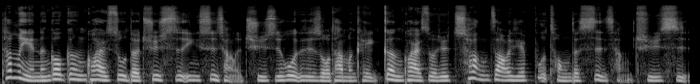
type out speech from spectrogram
他们也能够更快速的去适应市场的趋势，或者是说他们可以更快速的去创造一些不同的市场趋势。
